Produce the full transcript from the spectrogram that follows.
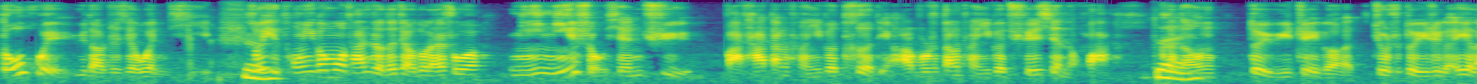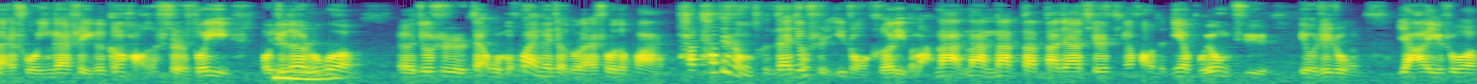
都会遇到这些问题，所以从一个目残者的角度来说，你你首先去把它当成一个特点，而不是当成一个缺陷的话，可能。对于这个，就是对于这个 A 来说，应该是一个更好的事。所以我觉得，如果呃，就是在我们换一个角度来说的话，它它这种存在就是一种合理的嘛。那那那大大家其实挺好的，你也不用去有这种压力，说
